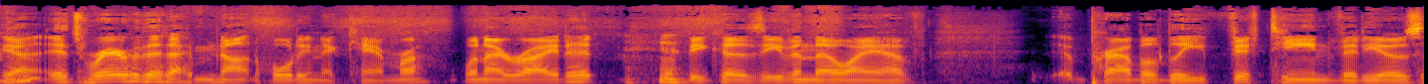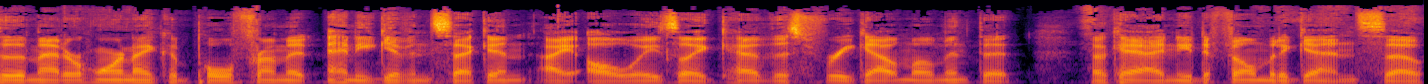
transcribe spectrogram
yeah, it's rare that I'm not holding a camera when I ride it because even though I have probably 15 videos of the Matterhorn I could pull from it any given second, I always like have this freak out moment that okay, I need to film it again. So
